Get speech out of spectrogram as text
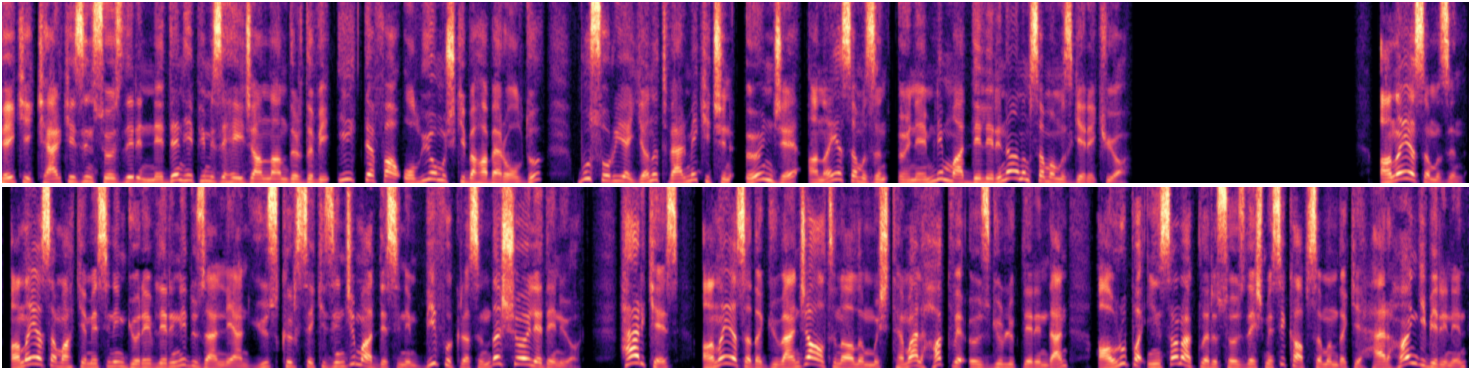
Peki Kerkez'in sözleri neden hepimizi heyecanlandırdı ve ilk defa oluyormuş gibi haber oldu? Bu soruya yanıt vermek için önce anayasamızın önemli maddelerini anımsamamız gerekiyor. Anayasamızın Anayasa Mahkemesi'nin görevlerini düzenleyen 148. maddesinin bir fıkrasında şöyle deniyor. Herkes anayasada güvence altına alınmış temel hak ve özgürlüklerinden Avrupa İnsan Hakları Sözleşmesi kapsamındaki herhangi birinin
